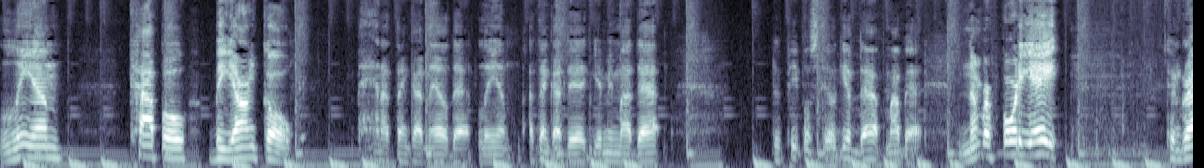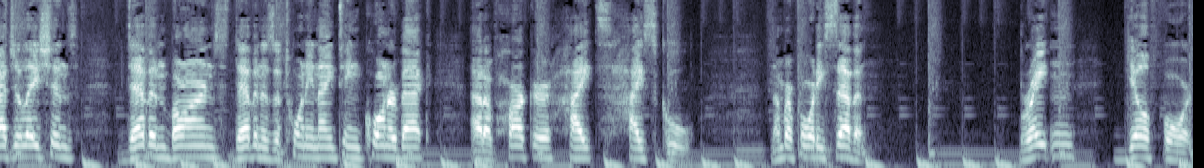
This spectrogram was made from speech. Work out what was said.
Liam Capo Bianco. Man, I think I nailed that, Liam. I think I did. Give me my dap. Do people still give that? My bad. Number 48. Congratulations, Devin Barnes. Devin is a 2019 cornerback out of Harker Heights High School. Number 47. Brayton Guilford.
